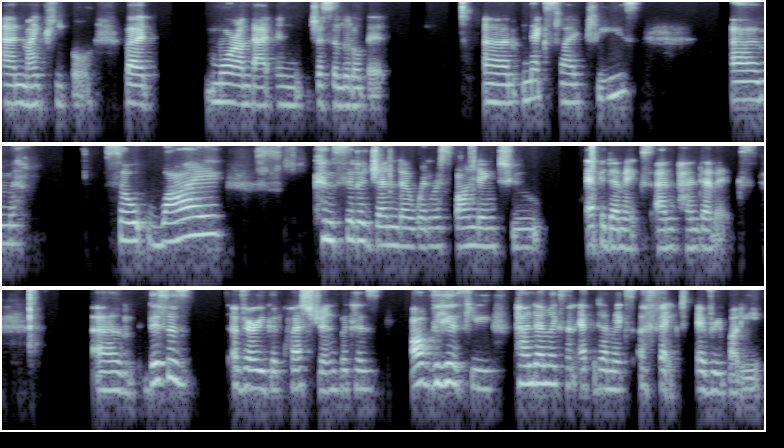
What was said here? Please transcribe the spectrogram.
and my people. But more on that in just a little bit. Um, next slide, please. Um, so, why consider gender when responding to epidemics and pandemics? Um, this is a very good question because obviously pandemics and epidemics affect everybody.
